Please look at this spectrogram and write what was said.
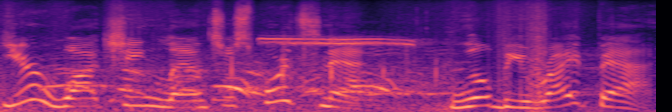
You're watching Lancer Sportsnet. We'll be right back.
